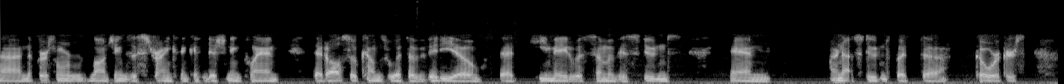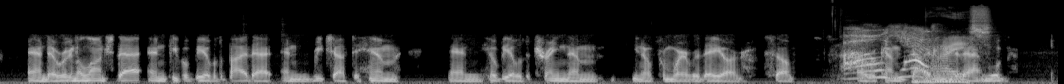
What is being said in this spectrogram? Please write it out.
Uh, and the first one we're launching is a strength and conditioning plan that also comes with a video that he made with some of his students and are not students but uh, coworkers. And uh, we're going to launch that, and people will be able to buy that and reach out to him, and he'll be able to train them, you know, from wherever they are. So uh, Oh, we're kind of yes. diving into that. And we'll,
